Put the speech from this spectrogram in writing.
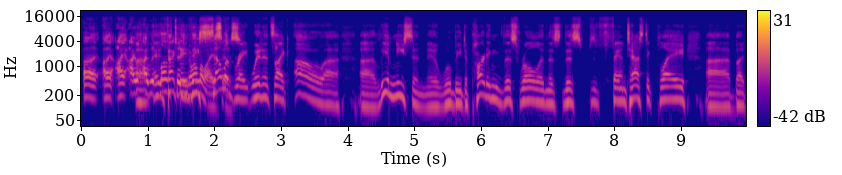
Uh, I I, I, I Uh, would love fact, to they, they normalize this. celebrate when it's like, oh, uh, uh, Liam Neeson uh, will be departing this role in this this fantastic play, uh, but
